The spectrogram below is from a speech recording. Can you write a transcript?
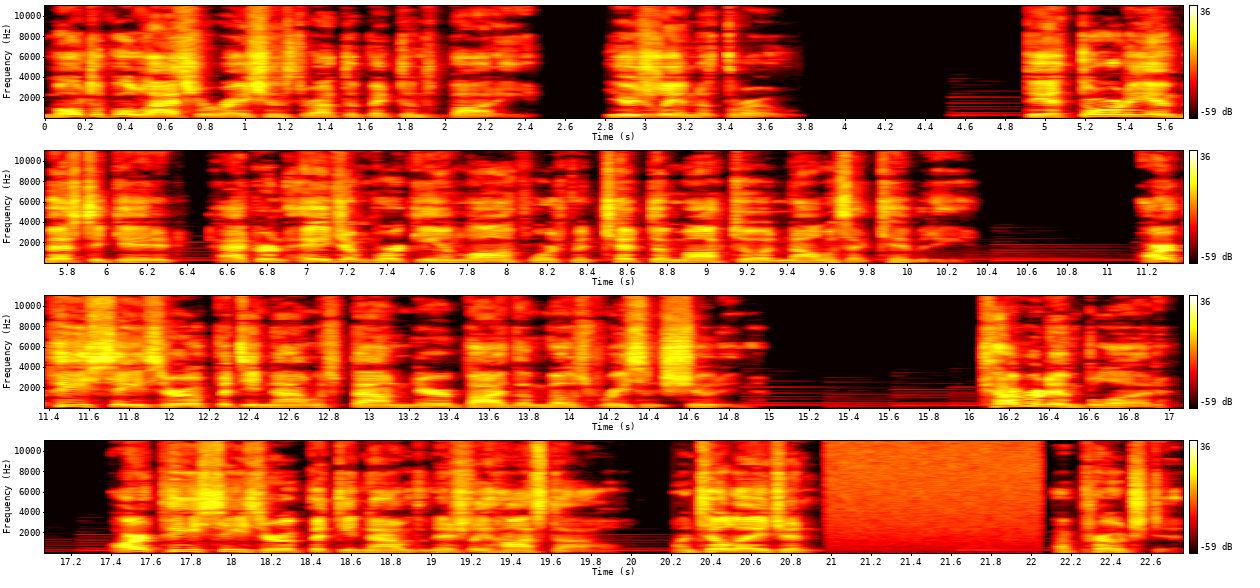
multiple lacerations throughout the victim's body, usually in the throat. The Authority investigated after an agent working in law enforcement tipped them off to anomalous activity. RPC-059 was found nearby the most recent shooting. Covered in blood, RPC-059 was initially hostile until Agent approached it.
